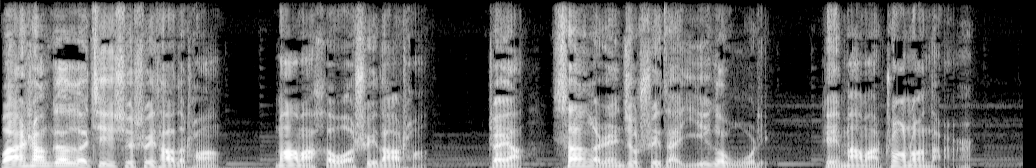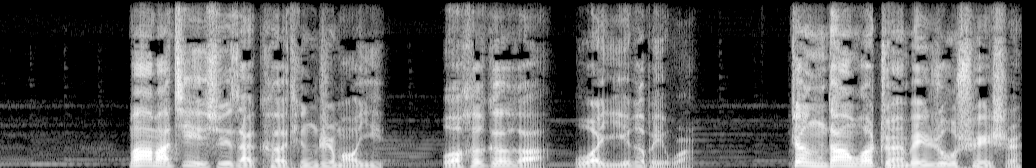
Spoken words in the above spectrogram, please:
晚上哥哥继续睡他的床，妈妈和我睡大床，这样三个人就睡在一个屋里，给妈妈壮壮胆儿。妈妈继续在客厅织毛衣，我和哥哥窝一个被窝。正当我准备入睡时，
